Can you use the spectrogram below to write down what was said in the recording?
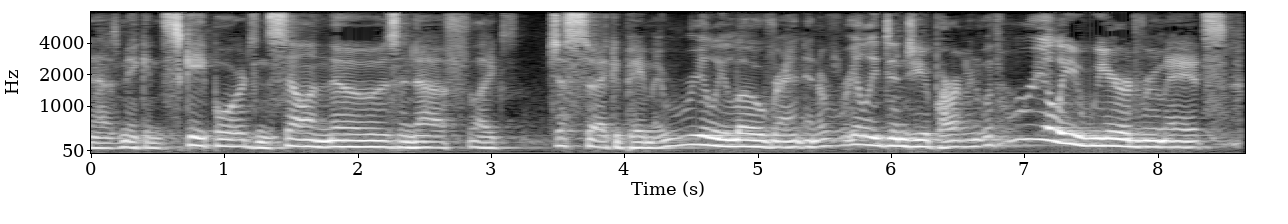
And I was making skateboards and selling those enough, like just so I could pay my really low rent in a really dingy apartment with really weird roommates.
